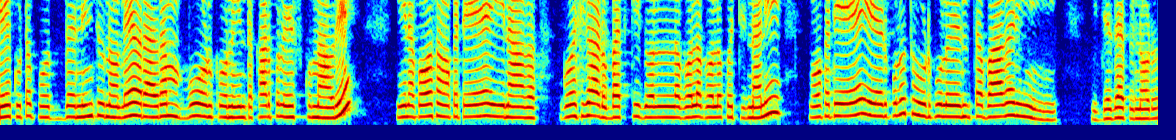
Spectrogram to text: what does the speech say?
లేకుండా పొద్దు నుంచి నువ్వు లేవరాదరం అనుకోని ఇంత కడపలు వేసుకున్నావు ఈయన కోసం ఒకటే ఈయన గోషిగాడు బతికి గొల్ల గొల్ల గొల్ల కొట్టిందని ఒకటే ఏడుపులు తూడుపులు ఎంత బాగా నీ ఇజ్జ తప్పినోడు.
